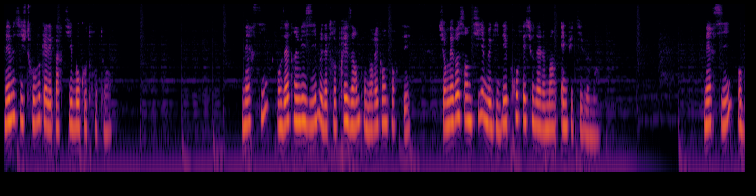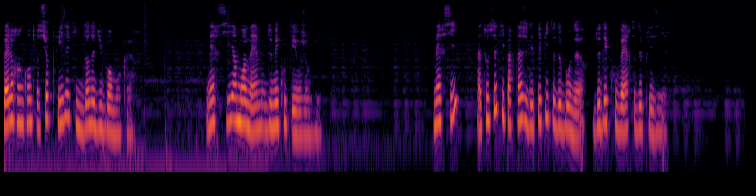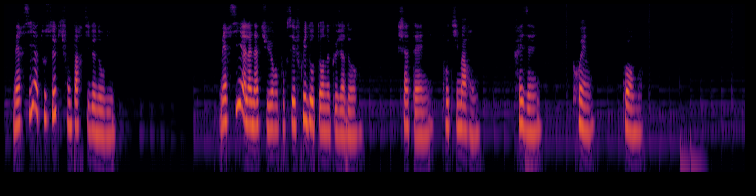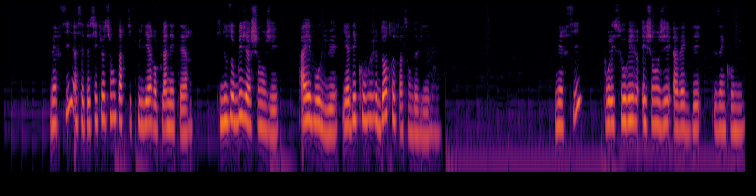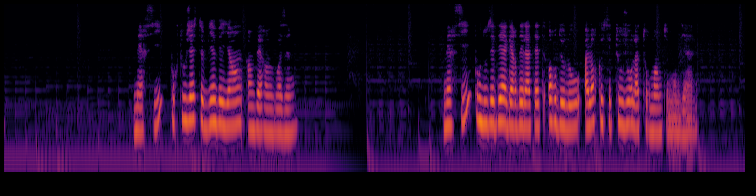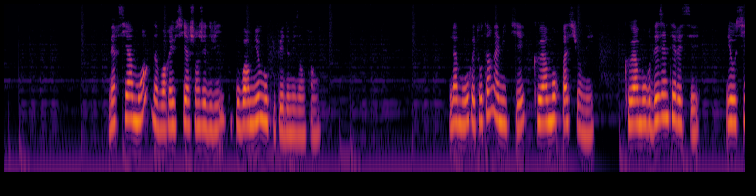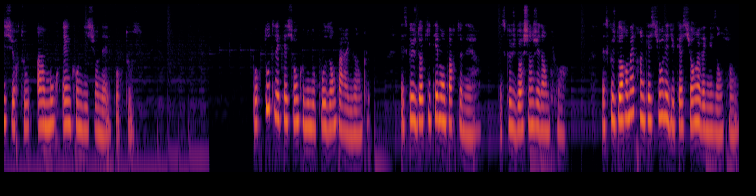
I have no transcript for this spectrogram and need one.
même si je trouve qu'elle est partie beaucoup trop tôt. Merci aux êtres invisibles d'être présents pour me réconforter sur mes ressentis et me guider professionnellement intuitivement. Merci aux belles rencontres surprises qui me donnent du baume au cœur. Merci à moi-même de m'écouter aujourd'hui. Merci à tous ceux qui partagent des pépites de bonheur, de découverte, de plaisir. Merci à tous ceux qui font partie de nos vies. Merci à la nature pour ces fruits d'automne que j'adore. Châtaigne, raisin, pomme. Merci à cette situation particulière planétaire qui nous oblige à changer, à évoluer et à découvrir d'autres façons de vivre. Merci pour les sourires échangés avec des inconnus. Merci pour tout geste bienveillant envers un voisin. Merci pour nous aider à garder la tête hors de l'eau alors que c'est toujours la tourmente mondiale. Merci à moi d'avoir réussi à changer de vie pour pouvoir mieux m'occuper de mes enfants. L'amour est autant amitié que amour passionné, que amour désintéressé et aussi surtout amour inconditionnel pour tous. Pour toutes les questions que nous nous posons par exemple, est-ce que je dois quitter mon partenaire? Est-ce que je dois changer d'emploi? Est-ce que je dois remettre en question l'éducation avec mes enfants?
